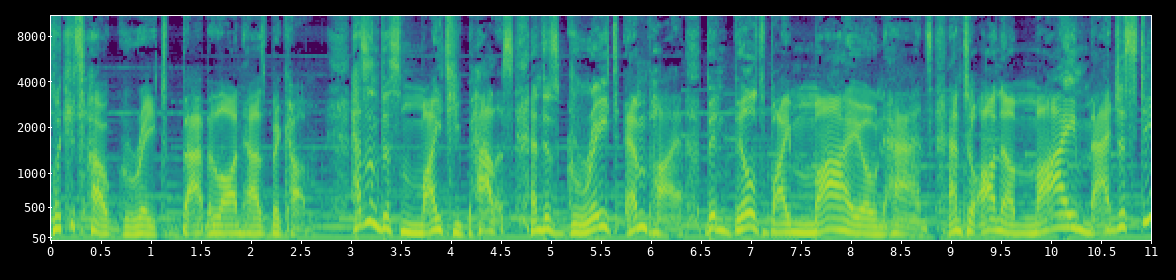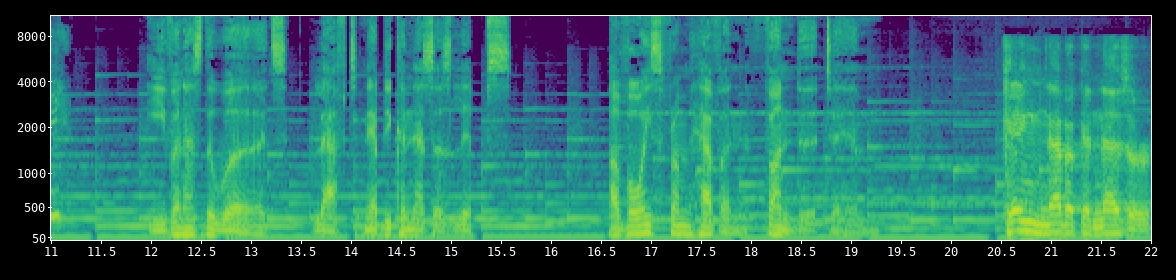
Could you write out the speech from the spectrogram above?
Look at how great Babylon has become. Hasn't this mighty palace and this great empire been built by my own hands and to honor my majesty? Even as the words left Nebuchadnezzar's lips, a voice from heaven thundered to him King Nebuchadnezzar,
